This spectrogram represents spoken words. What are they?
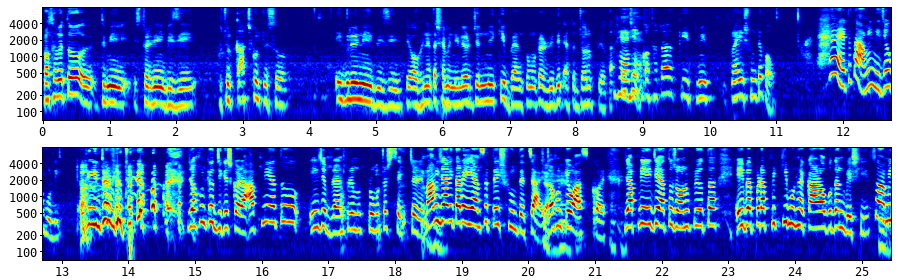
প্রথমে তো তুমি স্টাডি নিয়ে বিজি প্রচুর কাজ করতেছো। এগুলো নিয়ে বিজি যে অভিনেতা স্বামী নীলের জন্য কি ব্র্যান্ড প্রমোটার রিদির এত জনপ্রিয়তা? এই হ্যাঁ, যে হ্যাঁ। কথাটা কি তুমি প্রায়ই শুনতে পাও? হ্যাঁ এটা তো আমি নিজেও বলি। ইন্টারভিউতে যখন কেউ জিজ্ঞেস করে আপনি এত এই যে ব্র্যান্ড প্রমোটার সেক্টরে আমি জানি তারা এই অ্যান্সারটাই শুনতে চায় যখন হ্যাঁ, কেউ আস্ক করে যে আপনি এই যে এত জনপ্রিয়তা এই ব্যাপারে আপনি কি মনে হয় কার অবদান বেশি? তো আমি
